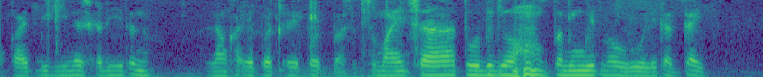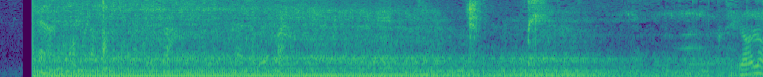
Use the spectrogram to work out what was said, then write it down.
O kahit beginners ka dito, no? Walang ka effort effort. Basta sumayad sa tubig yung pamingwit mahuhuli ka, guys. Lolo.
